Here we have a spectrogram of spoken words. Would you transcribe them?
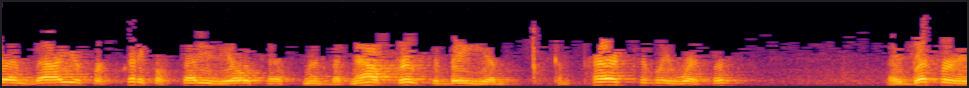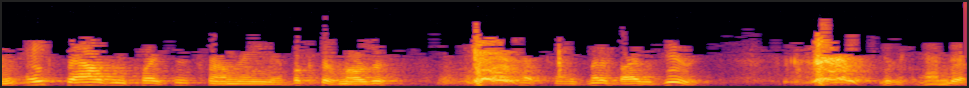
uh, value for critical study of the Old Testament, but now proved to be um, comparatively worthless. They differ in 8,000 places from the uh, books of Moses transmitted by the Jews. and uh,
